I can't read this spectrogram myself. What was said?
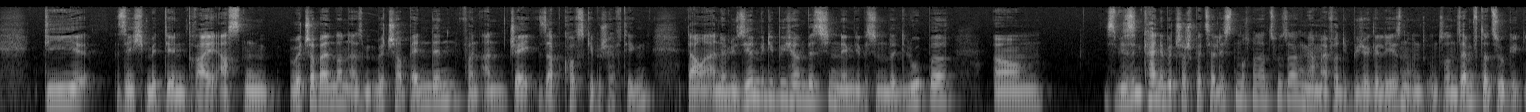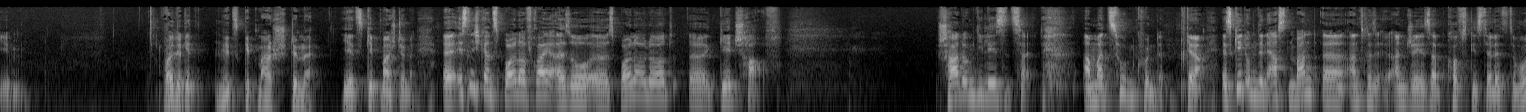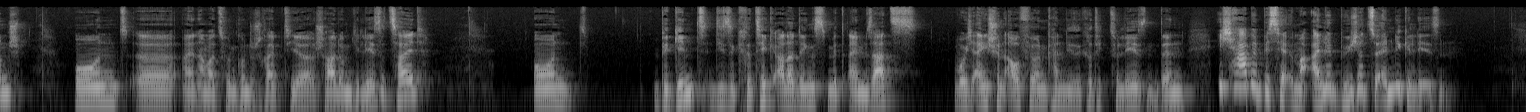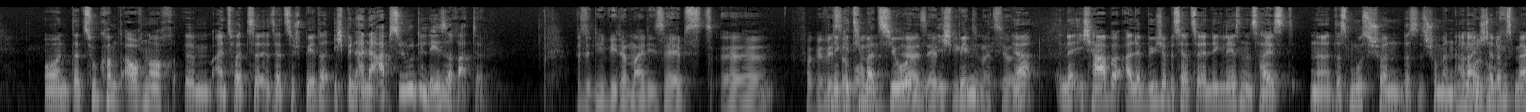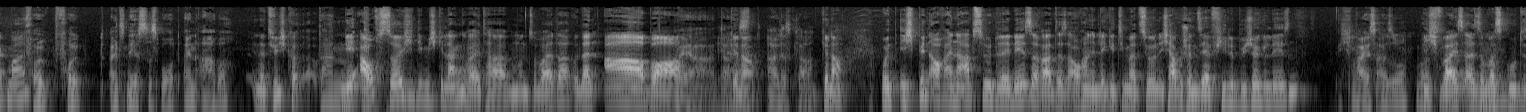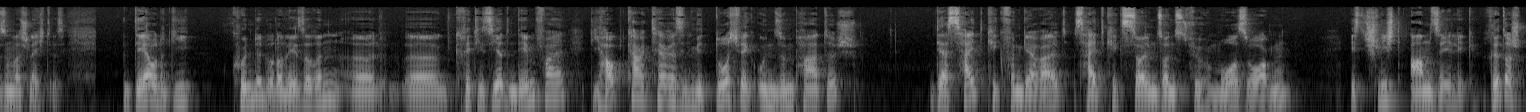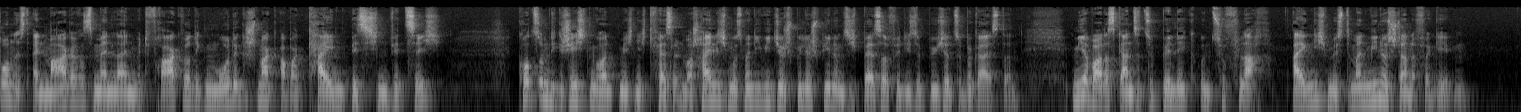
die sich mit den drei ersten Witcher-Bändern, also Witcher-Bänden von Andrzej Sapkowski beschäftigen. Da analysieren wir die Bücher ein bisschen, nehmen die ein bisschen unter die Lupe. Ähm, wir sind keine Witcher-Spezialisten, muss man dazu sagen. Wir haben einfach die Bücher gelesen und unseren Senf dazu gegeben. Heute Philipp, geht. Hm? Jetzt gib mal Stimme. Jetzt gib mal Stimme. Äh, ist nicht ganz spoilerfrei, also äh, Spoiler Alert, äh, geht scharf. Schade um die Lesezeit. Amazon-Kunde. Genau. Es geht um den ersten Band. Äh, Andrzej Sapkowski ist der letzte Wunsch. Und äh, ein Amazon-Kunde schreibt hier: Schade um die Lesezeit. Und beginnt diese Kritik allerdings mit einem Satz, wo ich eigentlich schon aufhören kann, diese Kritik zu lesen. Denn ich habe bisher immer alle Bücher zu Ende gelesen. Und dazu kommt auch noch ähm, ein, zwei Sätze später, ich bin eine absolute Leseratte. Also die wieder mal die Selbst äh. Legitimation, Ja, ich bin, ja, ne, ich habe alle Bücher bisher zu Ende gelesen, das heißt, ne, das muss schon, das ist schon mal ein Nur mal so, Alleinstellungsmerkmal. Folgt, folgt als nächstes Wort ein Aber. Natürlich, Dann- nee, auch solche, die mich gelangweilt haben und so weiter. Und dann aber. Ah Ja, da genau. ist alles klar. Genau. Und ich bin auch eine absolute Leseratte, das ist auch eine Legitimation. Ich habe schon sehr viele Bücher gelesen. Ich weiß also, was Ich weiß also, was gut ist und was schlecht ist. Der oder die Kundin oder Leserin äh, äh, kritisiert in dem Fall, die Hauptcharaktere sind mir durchweg unsympathisch. Der Sidekick von Geralt, Sidekicks sollen sonst für Humor sorgen, ist schlicht armselig. Rittersporn ist ein mageres Männlein mit fragwürdigem Modegeschmack, aber kein bisschen witzig. Kurzum, die Geschichten konnten mich nicht fesseln. Wahrscheinlich muss man die Videospiele spielen, um sich besser für diese Bücher zu begeistern. Mir war das Ganze zu billig und zu flach. Eigentlich müsste man Minussterne vergeben.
